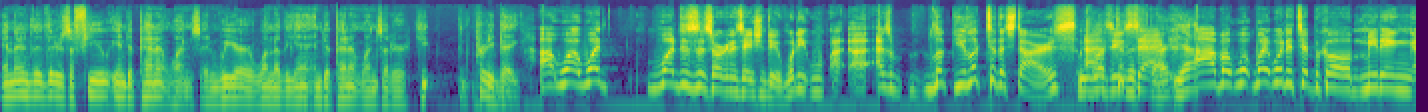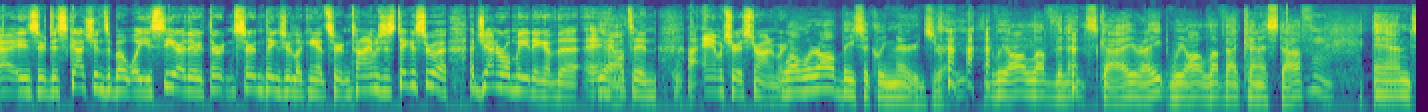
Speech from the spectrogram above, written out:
and then there's a few independent ones, and we are one of the independent ones that are pretty big. Uh, what what what does this organization do? What do you uh, uh, as a, look? You look to the stars, We as you say. star- yeah. Uh, but what what would a typical meeting? Uh, is there discussions about what you see? Are there certain certain things you're looking at certain times? Just take us through a, a general meeting of the uh, Hamilton uh, amateur astronomers. Well, we're all basically nerds, right? and we all love the night sky, right? We all love that kind of stuff. And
